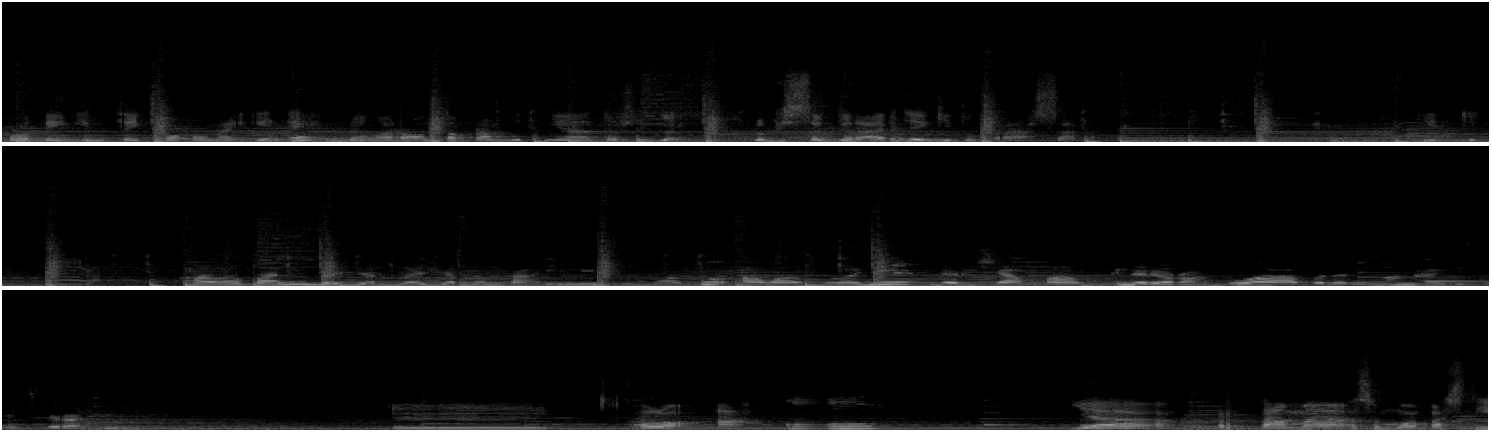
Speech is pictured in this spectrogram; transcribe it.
protein intake aku naikin eh udah nggak rontok rambutnya terus juga lebih seger aja gitu kerasa. Gitu kalau Fani belajar-belajar tentang ini semua tuh awal mulanya dari siapa? Mungkin dari orang tua atau dari mana gitu inspirasinya? Hmm, kalau aku ya pertama semua pasti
